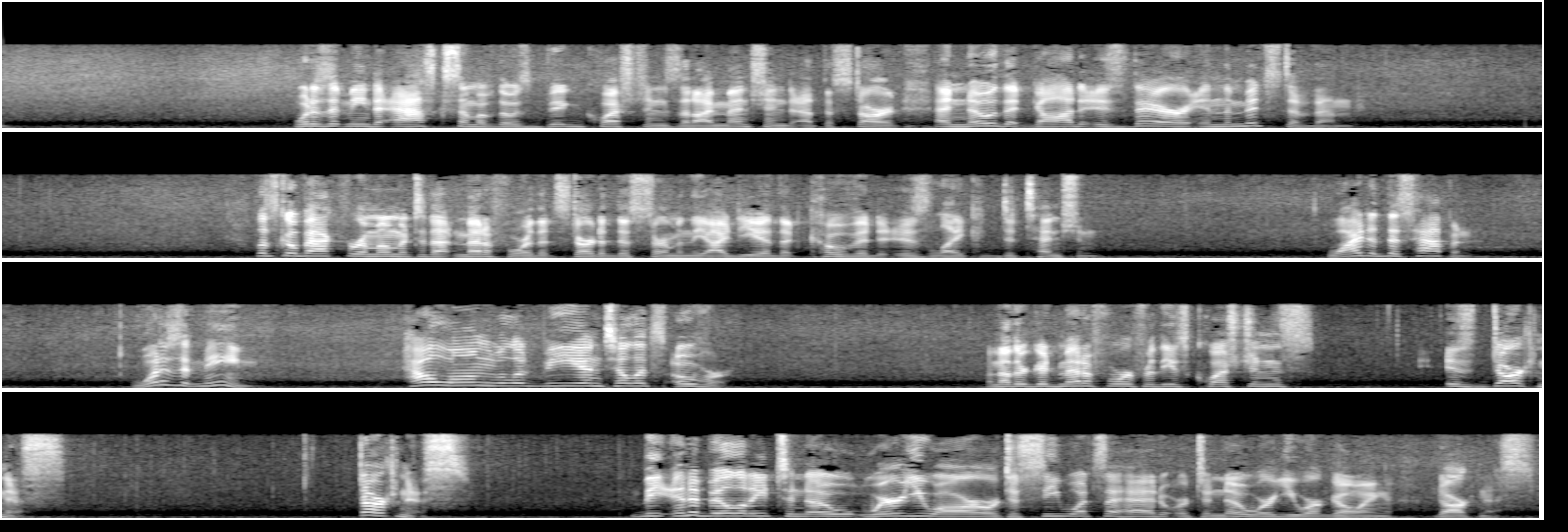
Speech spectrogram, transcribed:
What does it mean to ask some of those big questions that I mentioned at the start and know that God is there in the midst of them? Let's go back for a moment to that metaphor that started this sermon the idea that COVID is like detention. Why did this happen? What does it mean? How long will it be until it's over? Another good metaphor for these questions is darkness darkness. The inability to know where you are or to see what's ahead or to know where you are going. Darkness.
